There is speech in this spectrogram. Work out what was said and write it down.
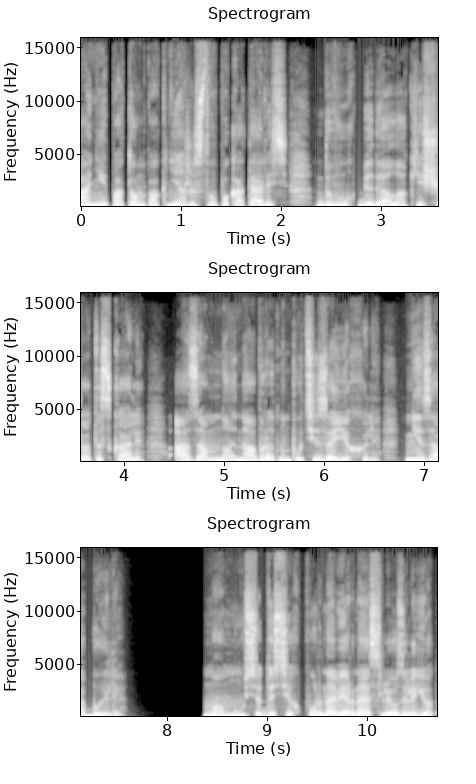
Они потом по княжеству покатались, двух бедолаг еще отыскали, а за мной на обратном пути заехали, не забыли. Мамуся до сих пор, наверное, слезы льет,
